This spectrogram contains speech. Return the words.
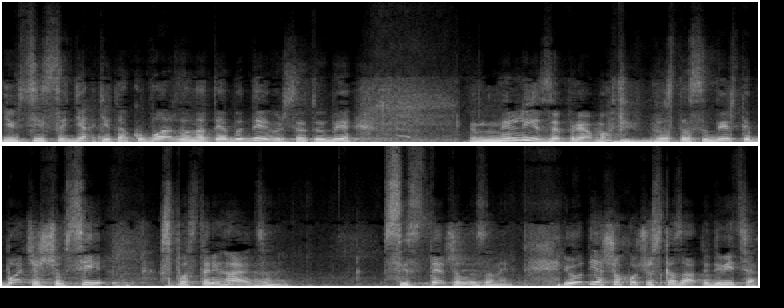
і всі сидять і так уважно на тебе дивишся. Тобі не лізе прямо. Ти просто сидиш, ти бачиш, що всі спостерігають за ним. Всі стежили за ним. І от я що хочу сказати: дивіться.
